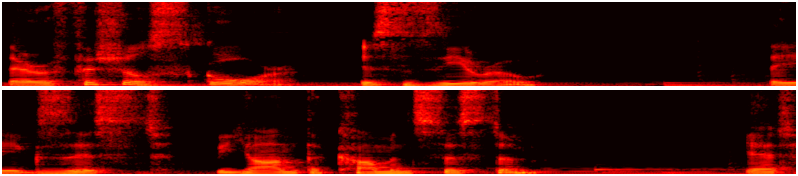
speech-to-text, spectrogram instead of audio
Their official score is zero. They exist beyond the common system, yet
